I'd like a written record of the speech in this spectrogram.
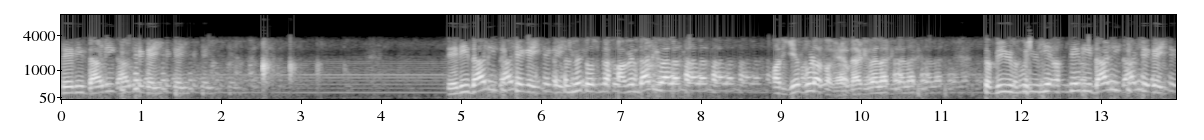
تیری داڑھی کیسے گئی؟ تیری داڑھی پیچھے گئی۔ اصل میں تو اس کا خامن داڑھی والا تھا۔ اور یہ بوڑھا بغیر داڑھی والا تو بیوی پوچھتی ہے تیری داڑھی پیچھے گئی۔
